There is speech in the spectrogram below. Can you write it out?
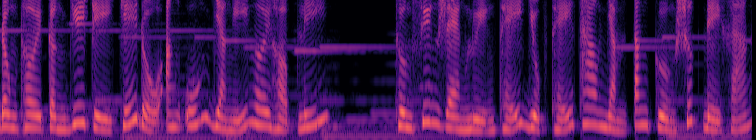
Đồng thời cần duy trì chế độ ăn uống và nghỉ ngơi hợp lý. Thường xuyên rèn luyện thể dục thể thao nhằm tăng cường sức đề kháng.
